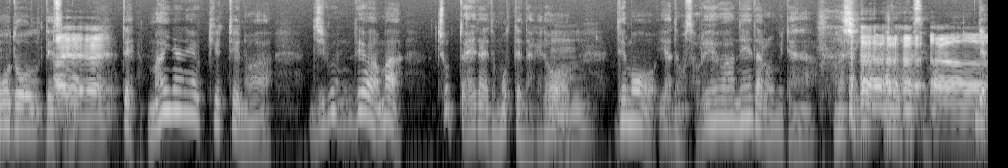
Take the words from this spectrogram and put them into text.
王道ですよね。でマイナーな欲求っていうのは自分ではまあちょっとやりたいと思ってるんだけど、うん、でもいやでもそれはねえだろうみたいな話があるんですよ。で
